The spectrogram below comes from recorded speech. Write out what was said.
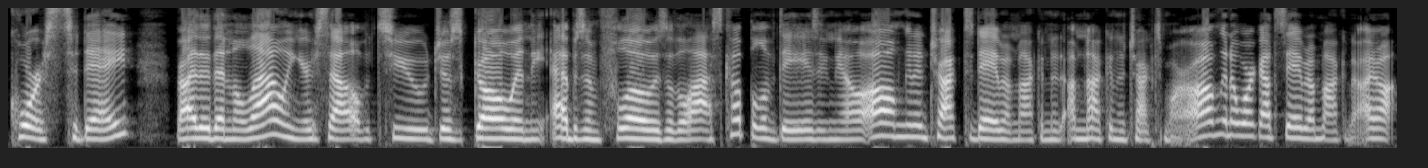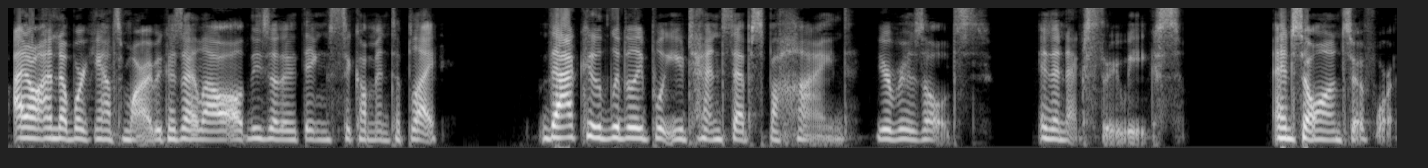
course today rather than allowing yourself to just go in the ebbs and flows of the last couple of days and you know oh i'm going to track today but i'm not going to i'm not going to track tomorrow oh, i'm going to work out today but i'm not going to i don't i don't end up working out tomorrow because i allow all these other things to come into play that could literally put you 10 steps behind your results in the next 3 weeks and so on and so forth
